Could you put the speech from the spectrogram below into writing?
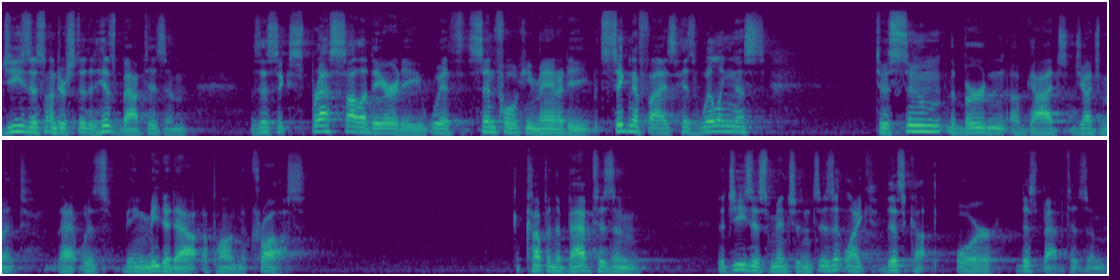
Jesus understood that his baptism this express solidarity with sinful humanity, but signifies his willingness to assume the burden of God's judgment that was being meted out upon the cross. The cup in the baptism that Jesus mentions isn't like this cup or this baptism.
